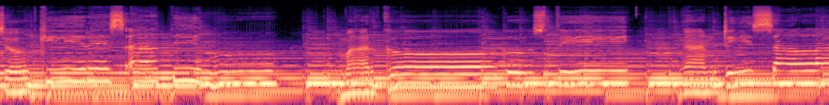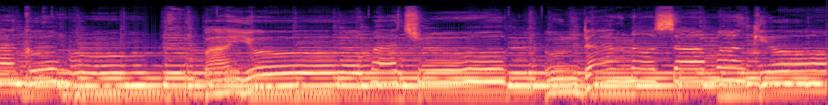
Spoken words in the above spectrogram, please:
jokiris atimu. Margo Gusti nganti salahkumu. Bayo maju undang no samagyo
